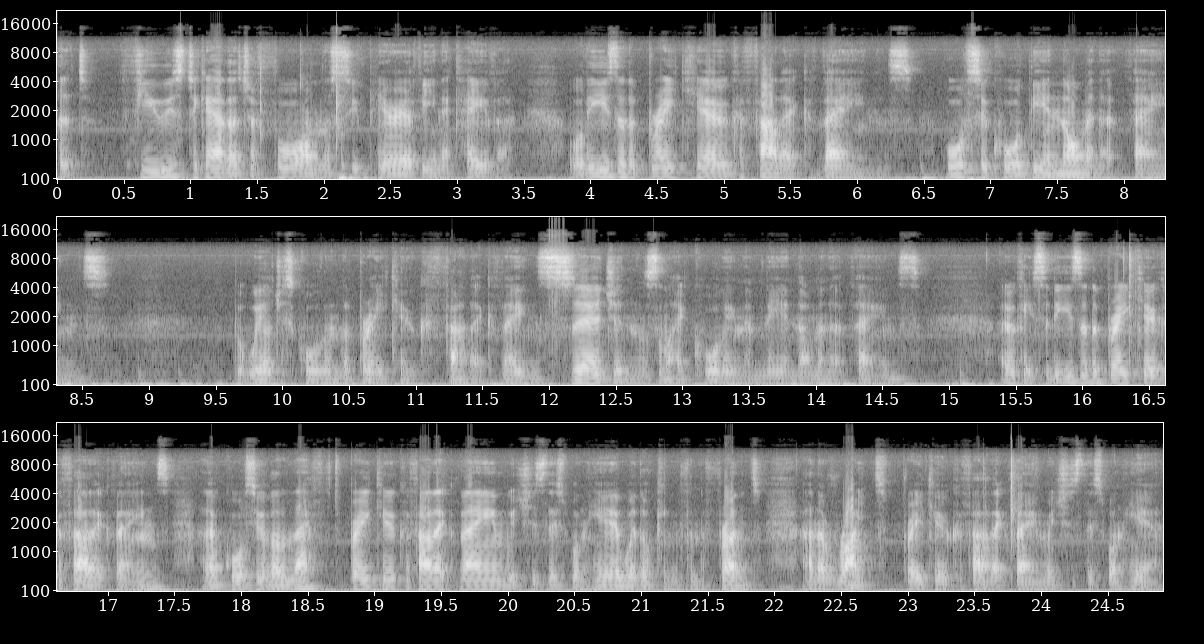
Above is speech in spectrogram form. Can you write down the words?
that fuse together to form the superior vena cava? Well, these are the brachiocephalic veins, also called the innominate veins but we'll just call them the brachiocephalic veins. Surgeons like calling them the innominate veins. Okay, so these are the brachiocephalic veins, and of course you have a left brachiocephalic vein, which is this one here, we're looking from the front, and a right brachiocephalic vein, which is this one here.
